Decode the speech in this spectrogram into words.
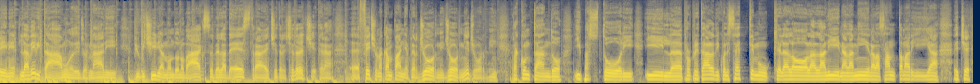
Bene, la verità, uno dei giornali più vicini al mondo Novax, della destra, eccetera, eccetera, eccetera, eh, fece una campagna per giorni, giorni e giorni raccontando i pastori, il proprietario di quelle sette mucche, la Lola, la Lina, la Mira, la Santa Maria, eccetera,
